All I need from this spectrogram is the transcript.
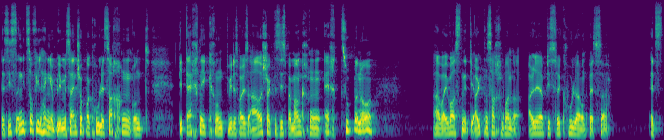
es ist nicht so viel hängen geblieben. Es sind schon ein paar coole Sachen und die Technik und wie das alles ausschaut, das ist bei manchen echt super noch. Aber ich weiß nicht, die alten Sachen waren alle ein bisschen cooler und besser. Jetzt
